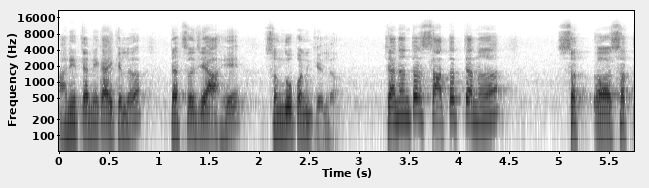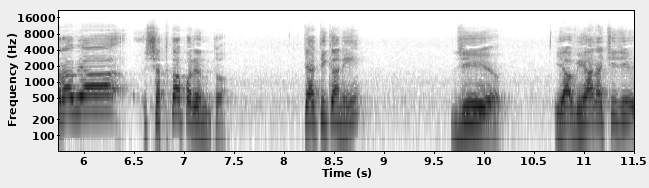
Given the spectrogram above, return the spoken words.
आणि त्याने काय केलं? त्याचं जे आहे संगोपन केलं. त्यानंतर सातत्यानं सत सतराव्या शतकापर्यंत त्या ठिकाणी जी या विहाराची जी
